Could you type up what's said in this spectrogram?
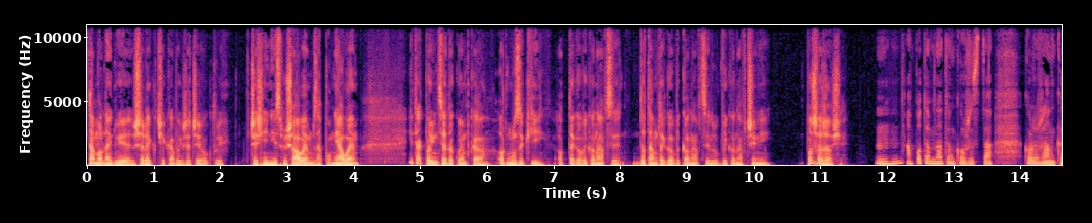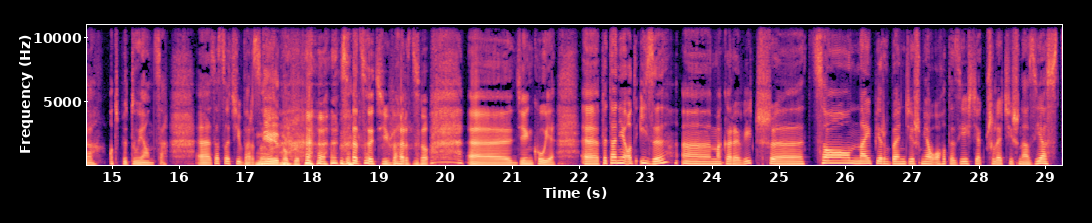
tam odnajduję szereg ciekawych rzeczy, o których wcześniej nie słyszałem, zapomniałem. I tak pojęcie do kłębka od muzyki, od tego wykonawcy do tamtego wykonawcy lub wykonawczyni poszerza się. Mm-hmm. A potem na tym korzysta koleżanka odpytująca. E, za co Ci bardzo. Niejednokrotnie. za co Ci bardzo e, dziękuję. E, pytanie od Izy Makarewicz. Co najpierw będziesz miał ochotę zjeść, jak przylecisz na zjazd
